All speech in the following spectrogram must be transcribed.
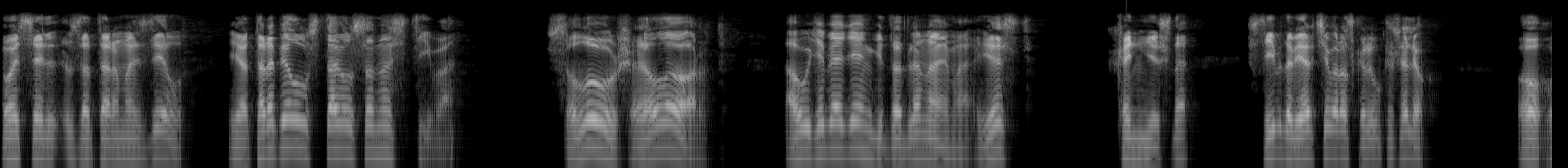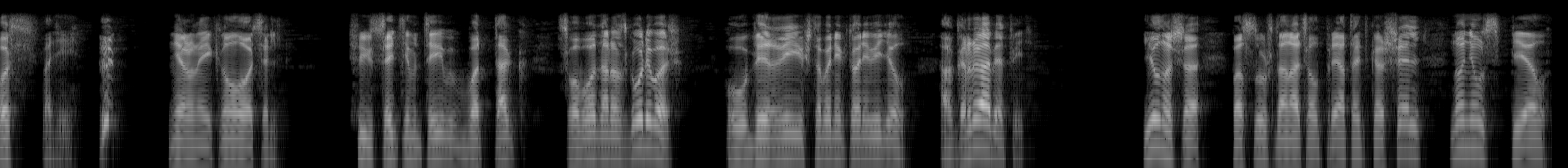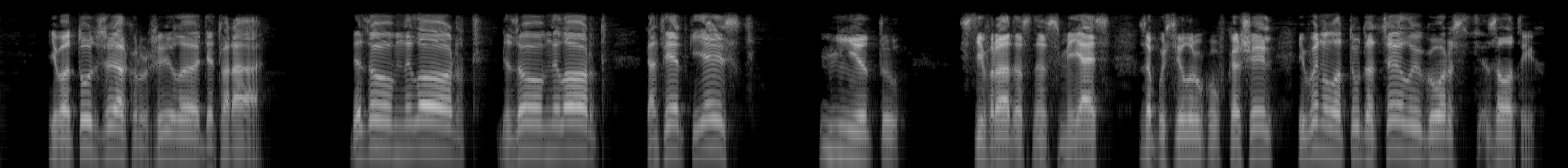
Осель затормозил и оторопело уставился на Стива. — Слушай, лорд, а у тебя деньги-то для найма есть? — Конечно. Стив доверчиво раскрыл кошелек. — О, Господи! — нервно икнул Осель. — И с этим ты вот так свободно разгуливаешь? Убери, чтобы никто не видел. Ограбят ведь. Юноша послушно начал прятать кошель, но не успел. Его тут же окружила детвора. «Безумный лорд! Безумный лорд! Конфетки есть?» «Нету!» Стив, радостно смеясь, запустил руку в кошель и вынул оттуда целую горсть золотых.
